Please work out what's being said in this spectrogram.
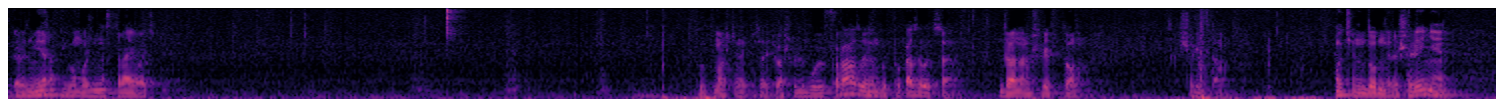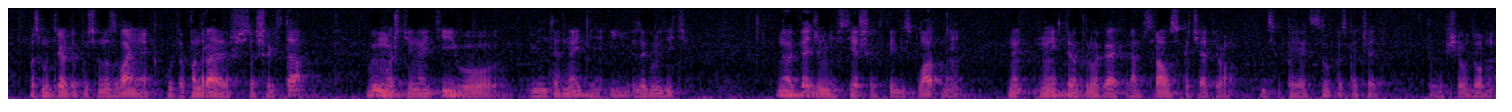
Размер его можно настраивать. Тут можете написать вашу любую фразу, и он будет показываться данным шрифтом. шрифтом. Очень удобное расширение посмотрев, допустим, название какого-то понравившегося шрифта, вы можете найти его в интернете и загрузить. Но опять же, не все шрифты бесплатные. На, некоторых предлагают прям сразу скачать его. Если появится ссылка скачать, то вообще удобно.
